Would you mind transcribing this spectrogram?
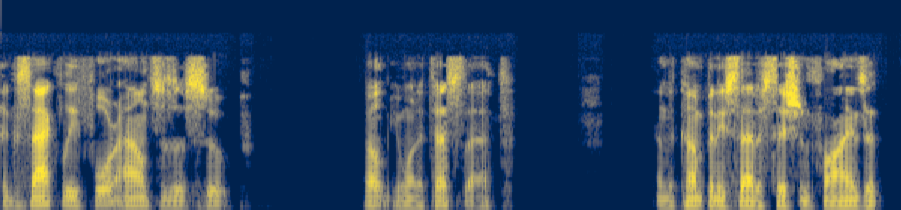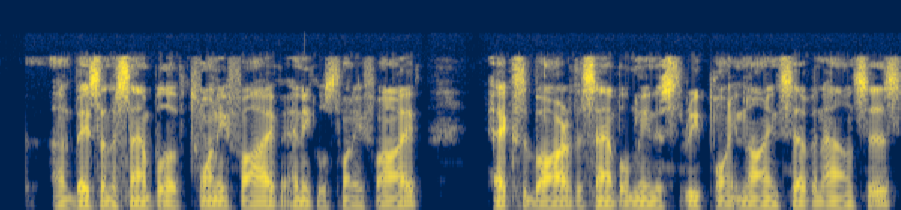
exactly four ounces of soup. Well, you want to test that. And the company statistician finds that on, based on a sample of 25, n equals 25, X bar, the sample mean is 3.97 ounces,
